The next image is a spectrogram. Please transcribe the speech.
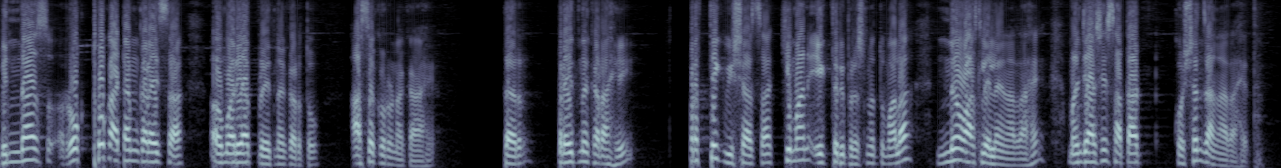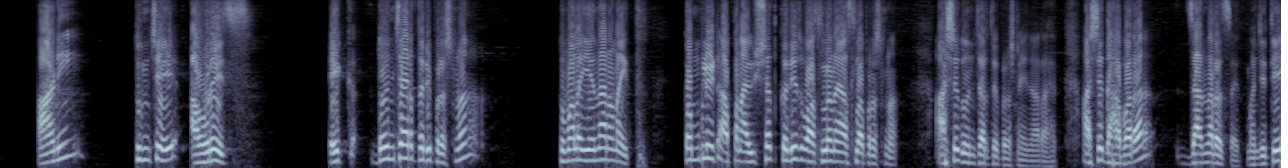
बिंदास रोखठोक अटॅम्प करायचा अमर्याद प्रयत्न करतो. असं करू नका आहे. तर प्रयत्न करा हे. प्रत्येक विषयाचा किमान एक तरी प्रश्न तुम्हाला न वाचलेला येणार आहे. म्हणजे असे सात आठ क्वेश्चन जाणार आहेत. आणि तुमचे अवरेज एक दोन चार तरी प्रश्न तुम्हाला येणार नाहीत. कंप्लीट आपण आयुष्यात कधीच वाचलं नाही असला प्रश्न. असे दोन चार ते प्रश्न येणार आहेत. असे दहा बारा जाणारच आहेत. म्हणजे ते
